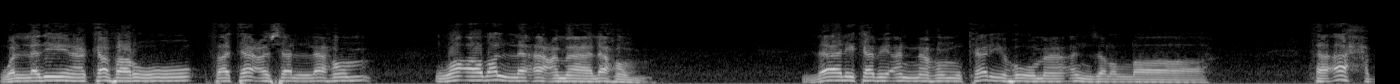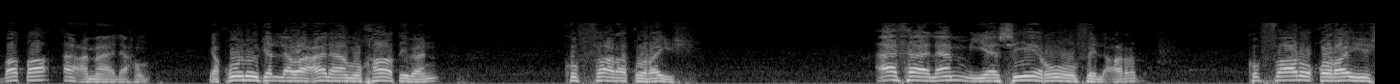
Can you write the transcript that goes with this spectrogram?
والذين كفروا فتعسا لهم وأضل أعمالهم. ذلك بأنهم كرهوا ما أنزل الله فأحبط أعمالهم. يقول جل وعلا مخاطبا كفار قريش أفلم يسيروا في الأرض؟ كفار قريش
